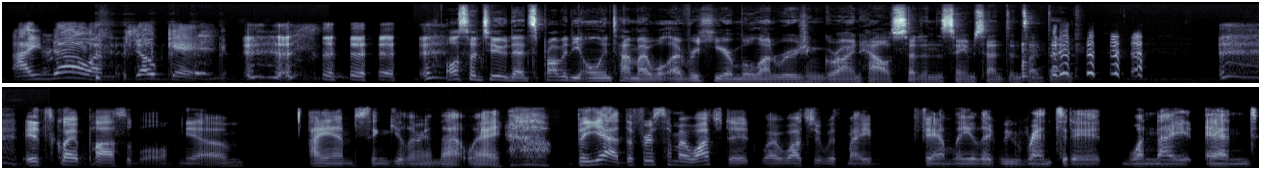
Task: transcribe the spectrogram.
I know, I'm joking. also, too, that's probably the only time I will ever hear Moulin Rouge and Grindhouse said in the same sentence, I think. It's quite possible, yeah. I am singular in that way. But yeah, the first time I watched it, I watched it with my family. Like, we rented it one night, and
